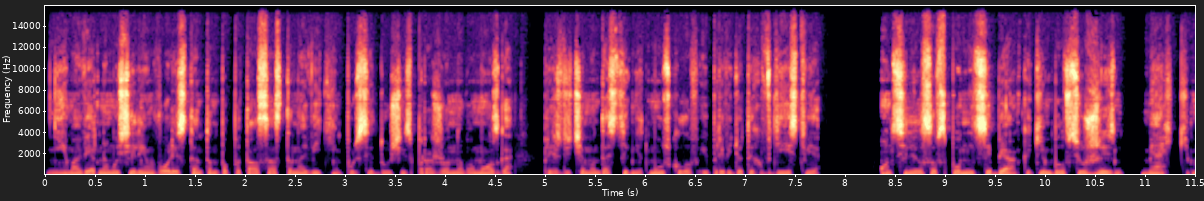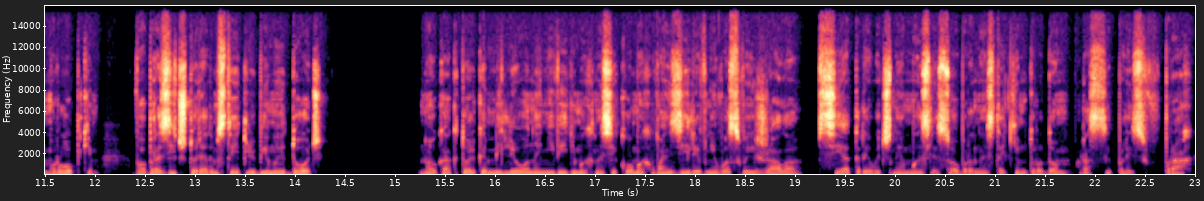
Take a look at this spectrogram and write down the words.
Неимоверным усилием воли Стентон попытался остановить импульс, идущий из пораженного мозга, прежде чем он достигнет мускулов и приведет их в действие. Он силился вспомнить себя, каким был всю жизнь, мягким, робким, вообразить, что рядом стоит любимая дочь. Но как только миллионы невидимых насекомых вонзили в него свои жала, все отрывочные мысли, собранные с таким трудом, рассыпались в прах,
